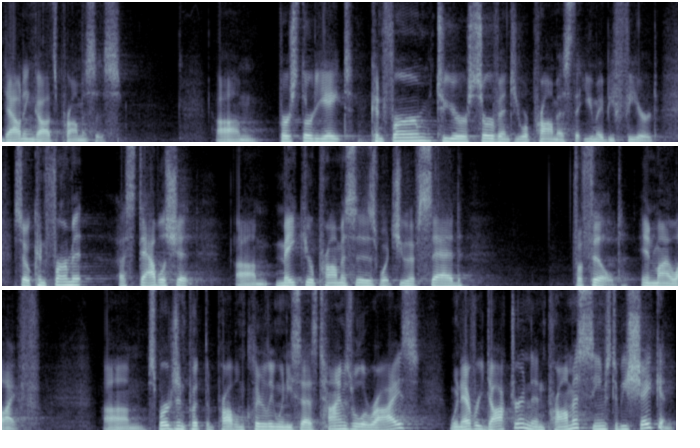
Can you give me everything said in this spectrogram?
Doubting God's promises. Um, verse 38 confirm to your servant your promise that you may be feared. So confirm it, establish it, um, make your promises, what you have said, fulfilled in my life. Um, Spurgeon put the problem clearly when he says, Times will arise when every doctrine and promise seems to be shaken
